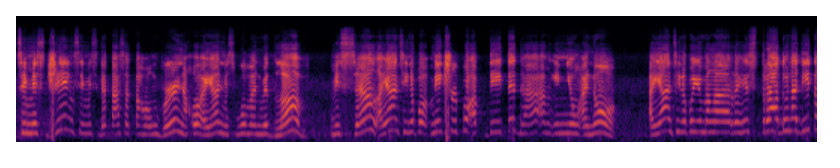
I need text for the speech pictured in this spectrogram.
si Miss Jing, si Miss Gatasa Tahong Vern, ako, ayan, Miss Woman with Love. Miss Cel, ayan, sino po? Make sure po updated ha, ang inyong ano. Ayan, sino po yung mga rehistrado na dito?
